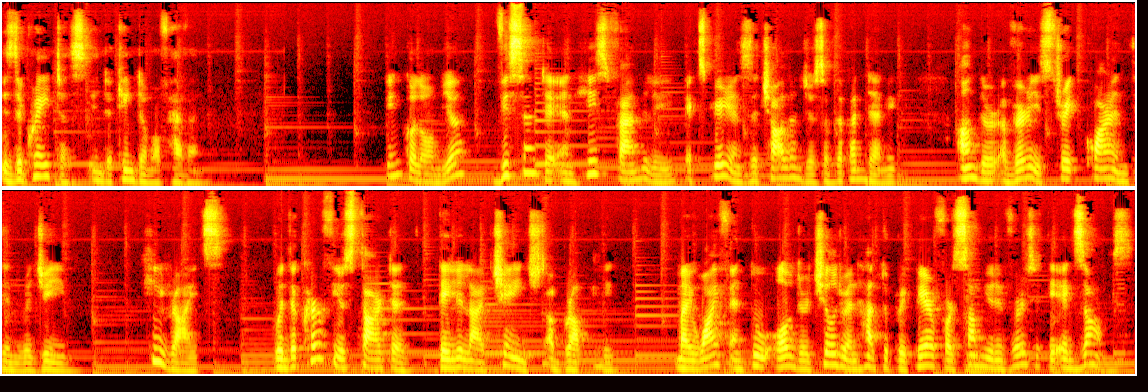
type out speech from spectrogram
is the greatest in the kingdom of heaven. In Colombia, Vicente and his family experienced the challenges of the pandemic under a very strict quarantine regime. He writes, When the curfew started, daily life changed abruptly. My wife and two older children had to prepare for some university exams.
